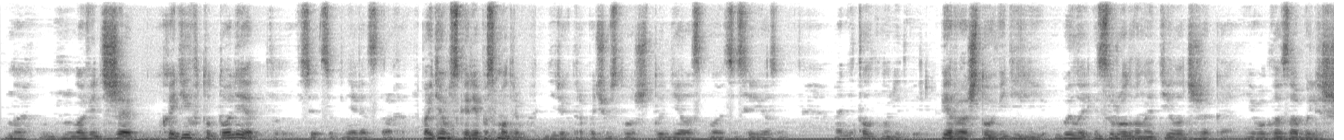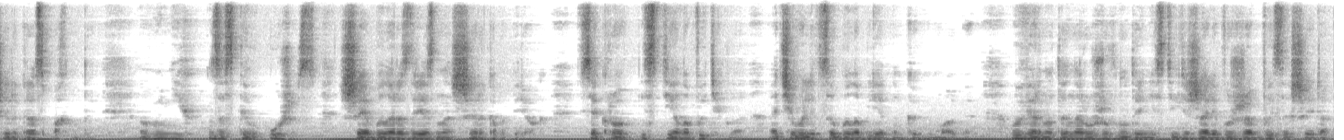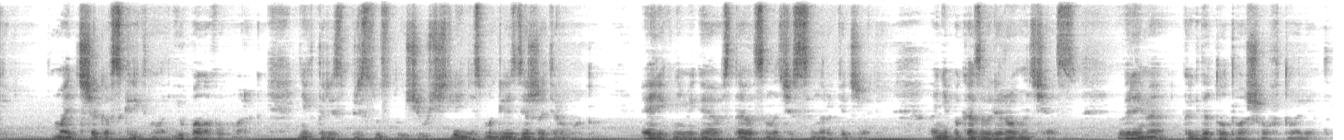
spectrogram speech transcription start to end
Но, но ведь Джек ходил в тот туалет, все цепенели от страха. Пойдем скорее посмотрим. Директор почувствовал, что дело становится серьезным. Они толкнули дверь. Первое, что увидели, было изуродованное тело Джека. Его глаза были широко распахнуты. В них застыл ужас. Шея была разрезана широко поперек. Вся кровь из тела вытекла, отчего лицо было бледным, как бумага. Вывернутые наружу внутренности лежали в уже высохшей раковине. Мать Джека вскрикнула и упала в обморок. Некоторые из присутствующих учителей не смогли сдержать рвоту. Эрик, не мигая, уставился на часы на руке Джека. Они показывали ровно час. Время, когда тот вошел в туалет.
